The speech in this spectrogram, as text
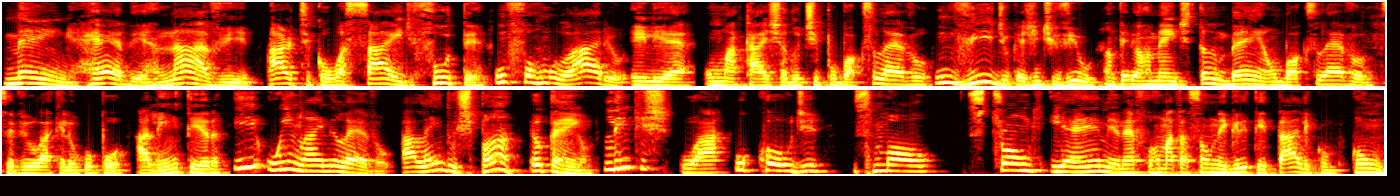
main, header, nave, article, aside, footer, um formulário, ele é uma caixa do tipo box level, um vídeo que a gente viu anteriormente também é um box level, você viu lá que ele ocupou a linha inteira, e o inline level, além do spam, eu tenho links, o A, o code, small, Strong IAM, né, formatação negrita itálico com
